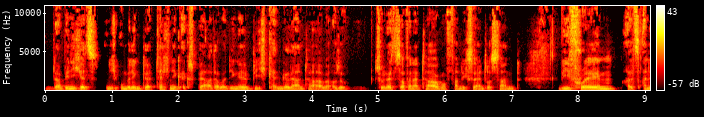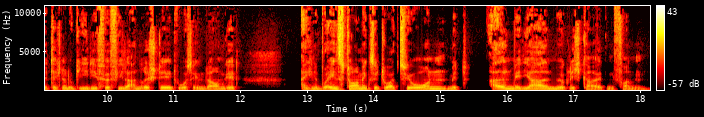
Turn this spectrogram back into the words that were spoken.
Da bin ich jetzt nicht unbedingt der Technikexperte, aber Dinge, die ich kennengelernt habe. Also zuletzt auf einer Tagung fand ich sehr interessant. V-Frame als eine Technologie, die für viele andere steht, wo es eben darum geht, eigentlich eine Brainstorming-Situation mit allen medialen Möglichkeiten von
